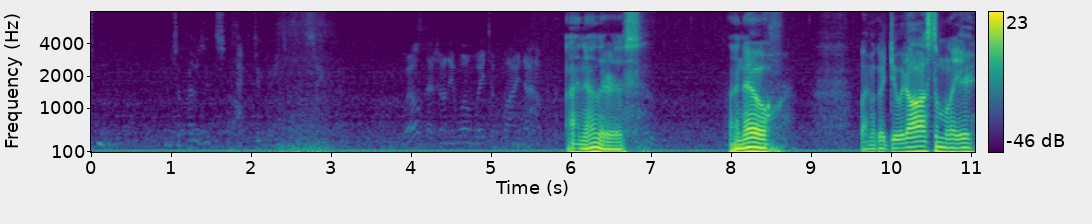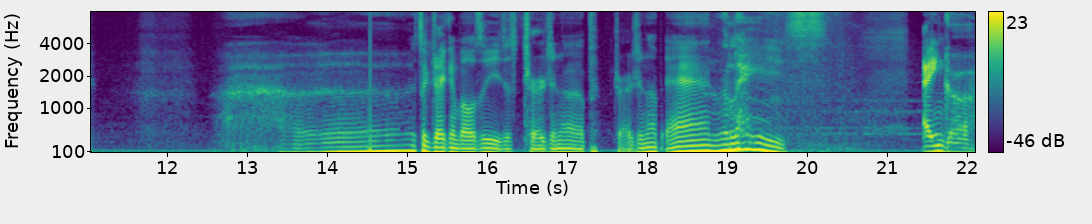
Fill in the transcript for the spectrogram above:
tomb. You suppose it's activated the same way? Well, there's only one way to find out. I know there is. I know. But I'm gonna do it awesomely. Uh, it's like Dragon Ball Z, just charging up, charging up, and release. Anger.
